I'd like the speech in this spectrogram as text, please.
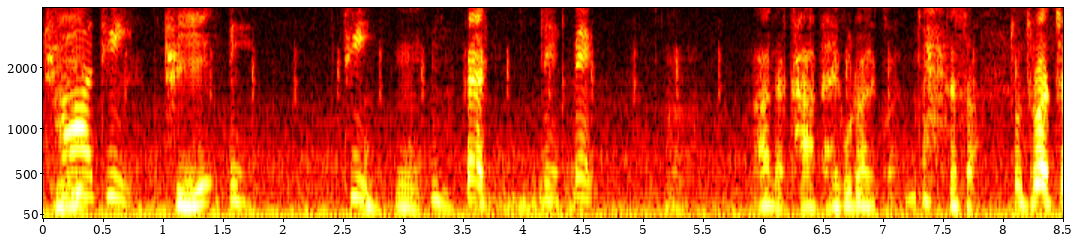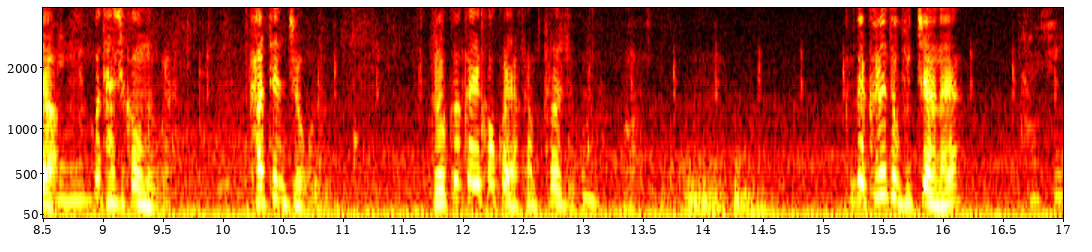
뒤, 아, 뒤. 뒤, 네. 뒤. 음, 음. 백. 네, 백. 아, 내가 가 100으로 할 걸. 됐어. 좀 들어왔죠? 네. 그거 다시 꺾는 거야. 같은 쪽으로. 그리고 끝까지 꺾고 약간 풀어주고. 음. 어. 근데 그래도 붙지 않아요? 다시.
